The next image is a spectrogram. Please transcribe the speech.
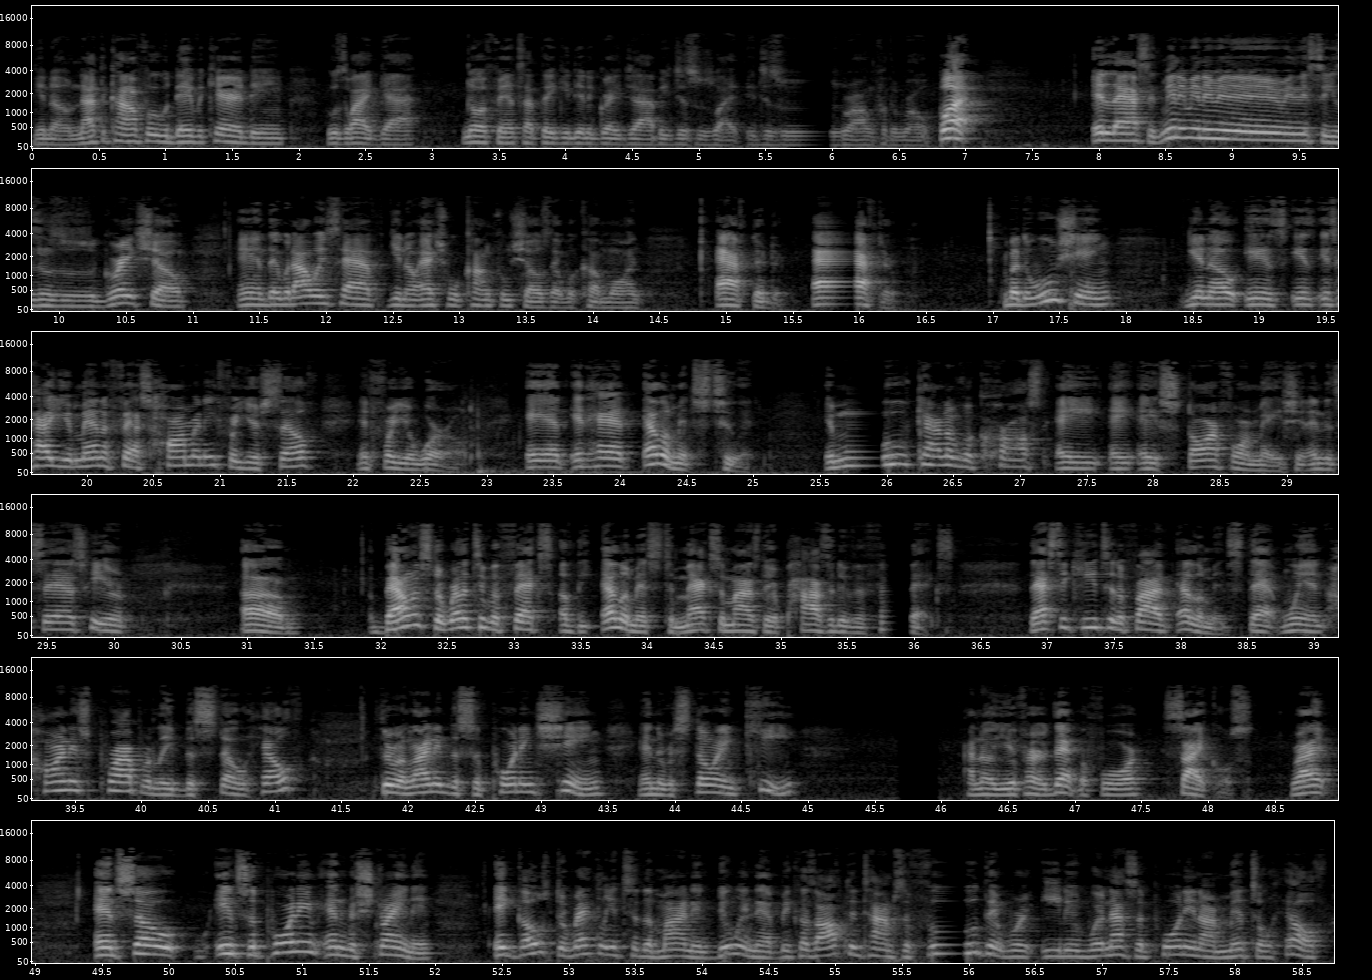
You know, not the kung fu with David Carradine, who's a white guy. No offense, I think he did a great job. He just was white. It just was wrong for the role. But it lasted many, many, many, many seasons. It was a great show, and they would always have you know actual kung fu shows that would come on after after. But the wuxing, you know, is is is how you manifest harmony for yourself and for your world, and it had elements to it it moved kind of across a, a, a star formation. And it says here, um, balance the relative effects of the elements to maximize their positive effects. That's the key to the five elements that, when harnessed properly, bestow health through aligning the supporting Xing and the restoring Qi. I know you've heard that before, cycles, right? And so, in supporting and restraining, it goes directly into the mind in doing that because oftentimes the food that we're eating, we're not supporting our mental health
